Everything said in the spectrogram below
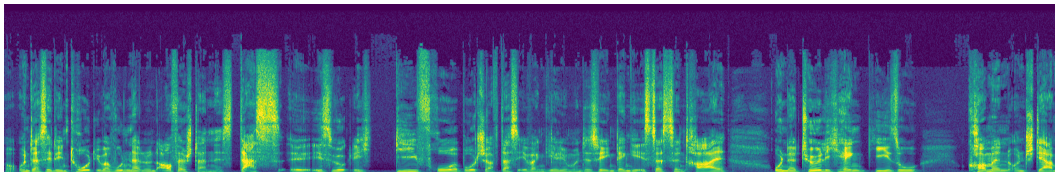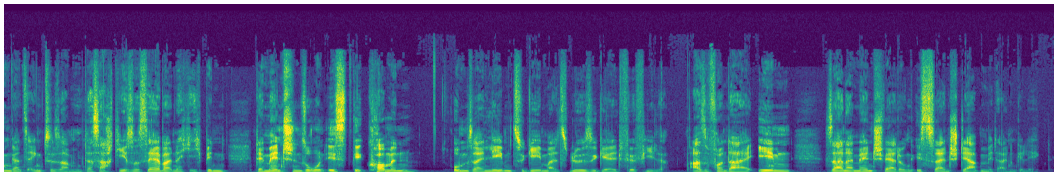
und dass er den Tod überwunden hat und auferstanden ist, das äh, ist wirklich die frohe Botschaft, das Evangelium. Und deswegen denke ich, ist das zentral. Und natürlich hängt Jesu Kommen und Sterben ganz eng zusammen. Das sagt Jesus selber nicht. Ich bin, der Menschensohn ist gekommen, um sein Leben zu geben als Lösegeld für viele. Also von daher, in seiner Menschwerdung ist sein Sterben mit angelegt.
